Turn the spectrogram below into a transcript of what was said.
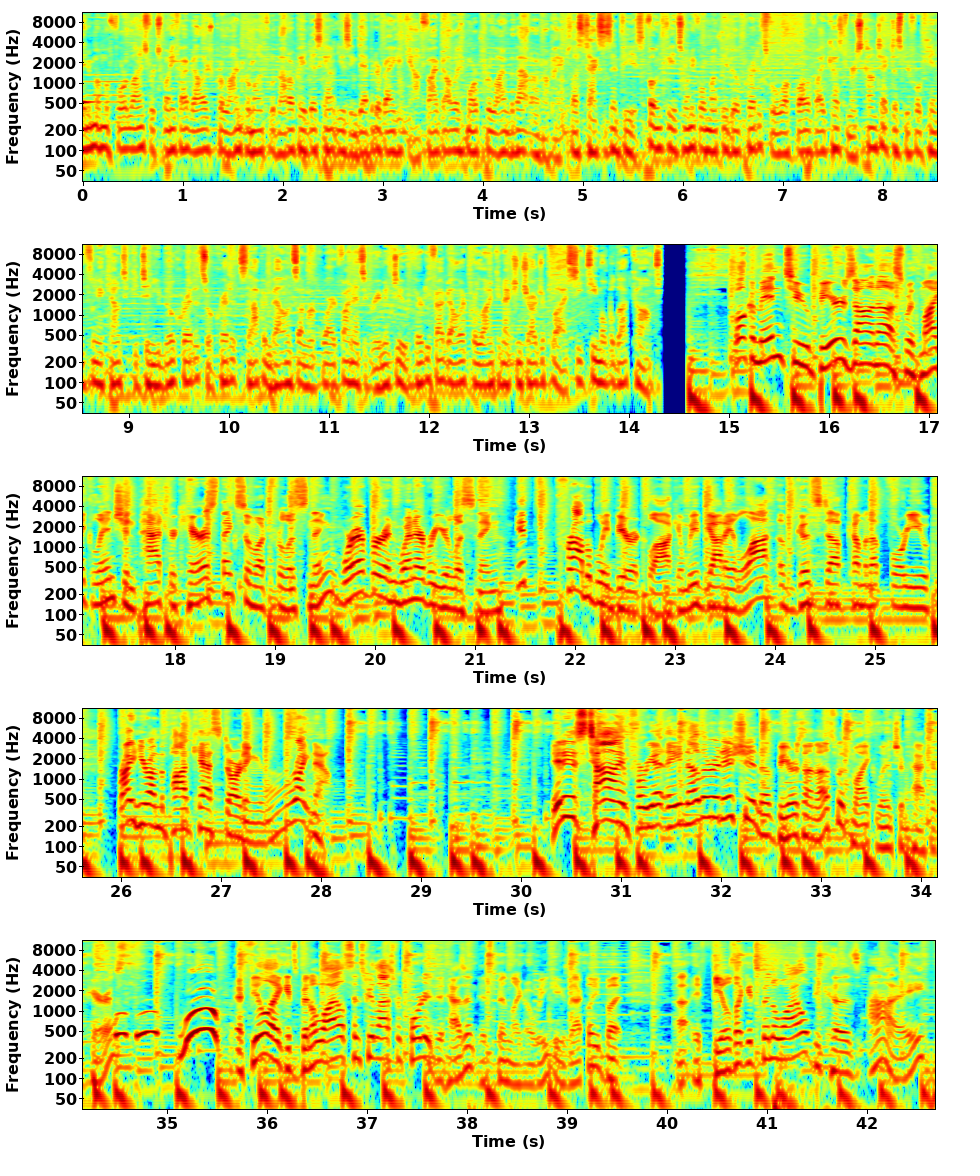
Minimum of four lines for $25 per line per month with auto pay discount using debit or bank account. $5 more per line without auto pay, plus taxes and fees. Phone fee at 24 monthly bill credits for all well qualified customers. Contact us before canceling account to continue bill credits or credit stop and balance on required finance agreement due. $35 per line connection charge apply. Ctmobile.com. Welcome into Beers on Us with Mike Lynch and Patrick Harris. Thanks so much for listening. Wherever and whenever you're listening, it's probably beer o'clock, and we've got a lot of good stuff coming up for you right here on the podcast starting right now. It is time for yet another edition of Beers on Us with Mike Lynch and Patrick Harris. Woo, woo, I feel like it's been a while since we last recorded. It hasn't. It's been like a week exactly, but uh, it feels like it's been a while because I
